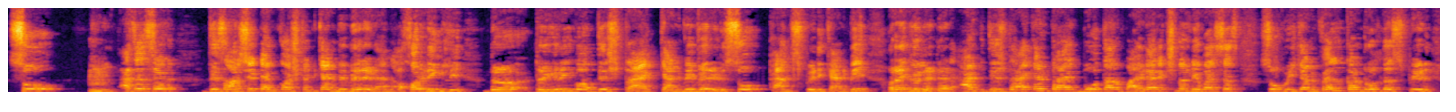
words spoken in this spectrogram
So as I said, this RC time constant can be varied and accordingly the triggering of this TRIAC can be varied. So fan speed can be regulated and this DIAC and TRIAC both are bidirectional devices. So we can well control the speed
